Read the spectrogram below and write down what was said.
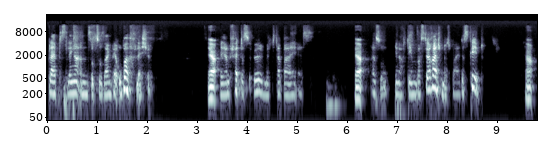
bleibt es länger an sozusagen der Oberfläche. Ja. Weil ja ein fettes Öl mit dabei ist. Ja. Also je nachdem, was du erreichen willst, beides geht. Ja.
